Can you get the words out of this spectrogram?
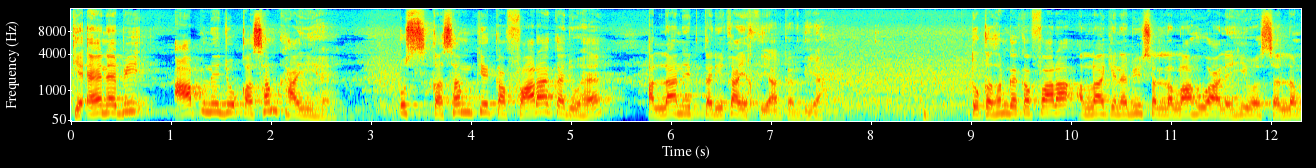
کہ اے نبی، آپ نے جو قسم کھائی ہے، اس قسم کے کفارہ کا جو ہے، اللہ نے ایک طریقہ اختیار کر دیا۔ ہے تو قسم کا کفارہ اللہ کے نبی صلی اللہ علیہ وسلم،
